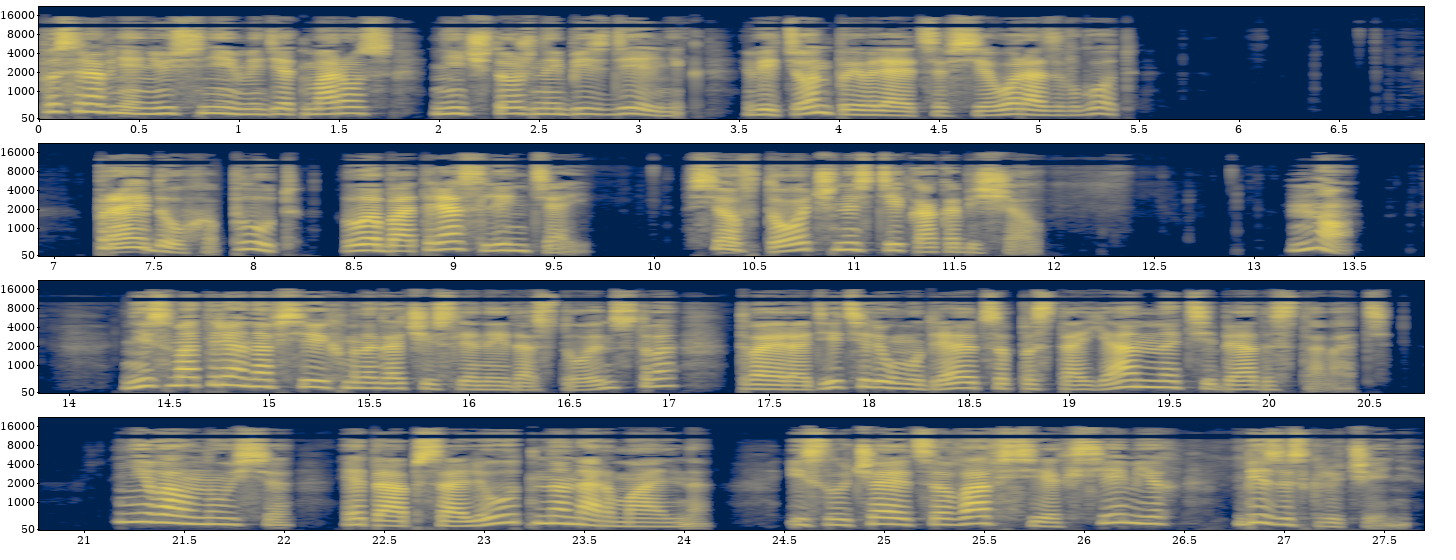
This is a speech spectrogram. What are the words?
По сравнению с ними Дед Мороз — ничтожный бездельник, ведь он появляется всего раз в год. Пройдоха, плут, лоботряс, лентяй. Все в точности, как обещал. Но, несмотря на все их многочисленные достоинства, твои родители умудряются постоянно тебя доставать. Не волнуйся, это абсолютно нормально и случается во всех семьях без исключения.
